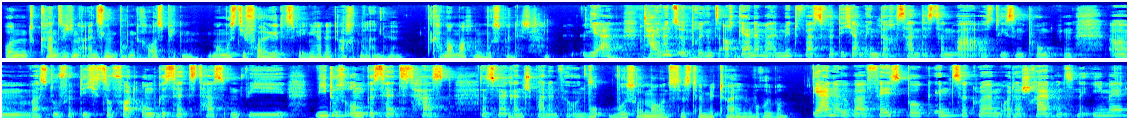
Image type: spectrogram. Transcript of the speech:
und kann sich einen einzelnen Punkt rauspicken. Man muss die Folge deswegen ja nicht achtmal anhören. Kann man machen, muss man nicht. Ja, teil uns übrigens auch gerne mal mit, was für dich am interessantesten war aus diesen Punkten, ähm, was du für dich sofort umgesetzt hast und wie, wie du es umgesetzt hast. Das wäre ganz spannend für uns. Wo, wo soll man uns das denn mitteilen? Worüber? Gerne über Facebook, Instagram oder schreib uns eine E-Mail.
